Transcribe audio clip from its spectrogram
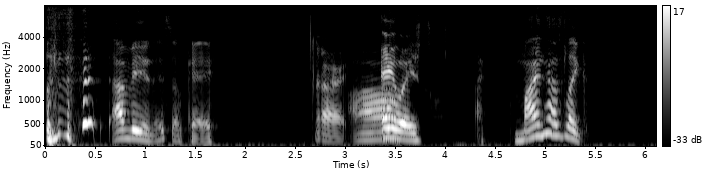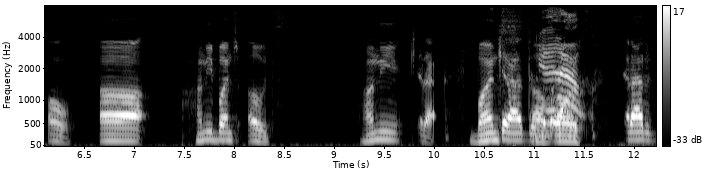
I mean, it's okay. All right. Uh, Anyways, mine has like, oh, uh, honey bunch oats, honey Get out. bunch Get out of there. Get oats. out. get out of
